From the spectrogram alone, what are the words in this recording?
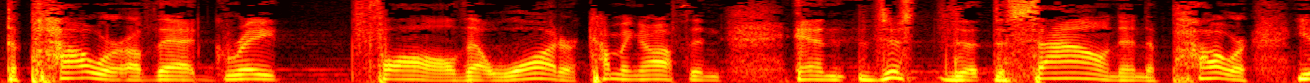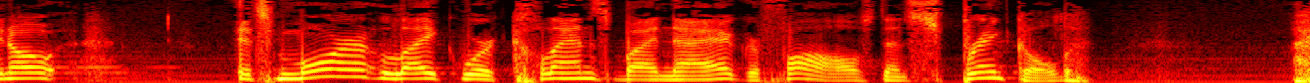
The power of that great fall, that water coming off and, and just the, the sound and the power. You know, it's more like we're cleansed by Niagara Falls than sprinkled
